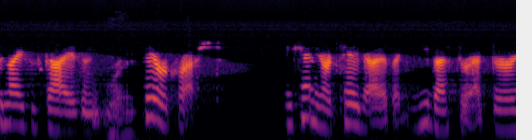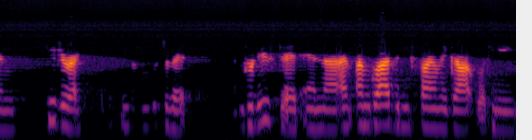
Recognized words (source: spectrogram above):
the nicest guys, and right. they were crushed. And Kenny Ortega is like the best director, and he directed most of it and produced it, and uh, I'm, I'm glad that he finally got what he,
